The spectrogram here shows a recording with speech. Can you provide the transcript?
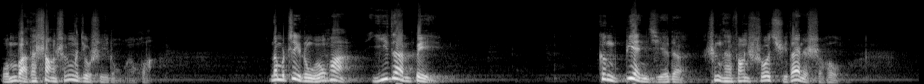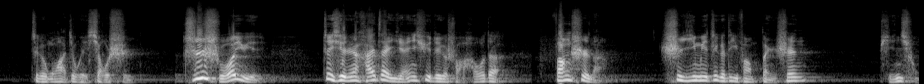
我们把它上升了，就是一种文化。那么这种文化一旦被更便捷的生产方式所取代的时候，这个文化就会消失。之所以这些人还在延续这个耍猴的方式呢，是因为这个地方本身贫穷，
